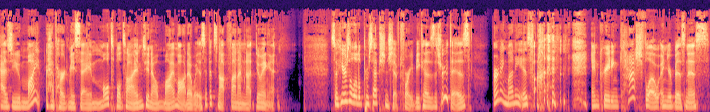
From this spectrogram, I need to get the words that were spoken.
as you might have heard me say multiple times, you know, my motto is if it's not fun, I'm not doing it. So here's a little perception shift for you because the truth is earning money is fun and creating cash flow in your business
